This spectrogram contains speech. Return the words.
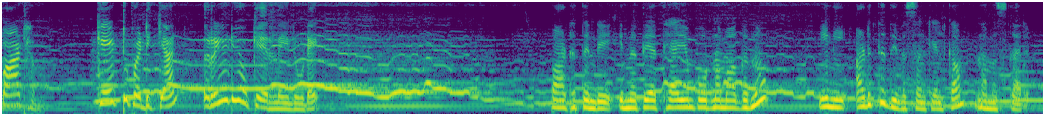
പാഠം കേട്ടു പഠിക്കാൻ റേഡിയോ കേരളയിലൂടെ. പാഠത്തിന്റെ ഇന്നത്തെ അധ്യായം പൂർണമാകുന്നു. ഇനി അടുത്ത ദിവസം കേൾക്കാം. നമസ്കാരം.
